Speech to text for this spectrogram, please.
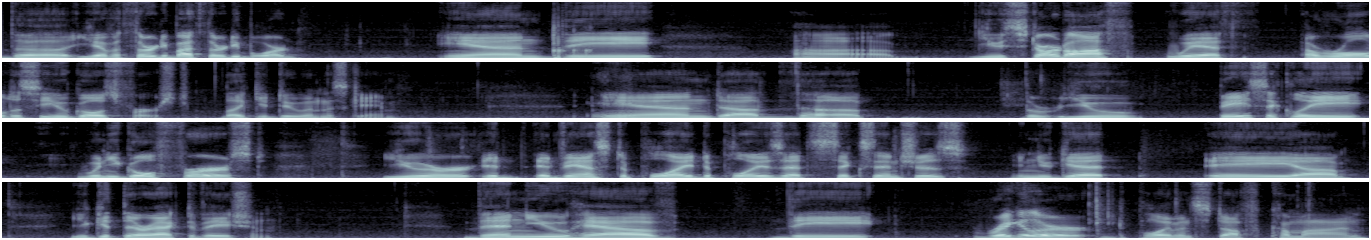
The you have a 30 by 30 board, and the uh, you start off with a roll to see who goes first, like you do in this game, and uh, the the you basically when you go first, your advanced deploy deploys at six inches, and you get a uh, you get their activation. Then you have the regular deployment stuff come on,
